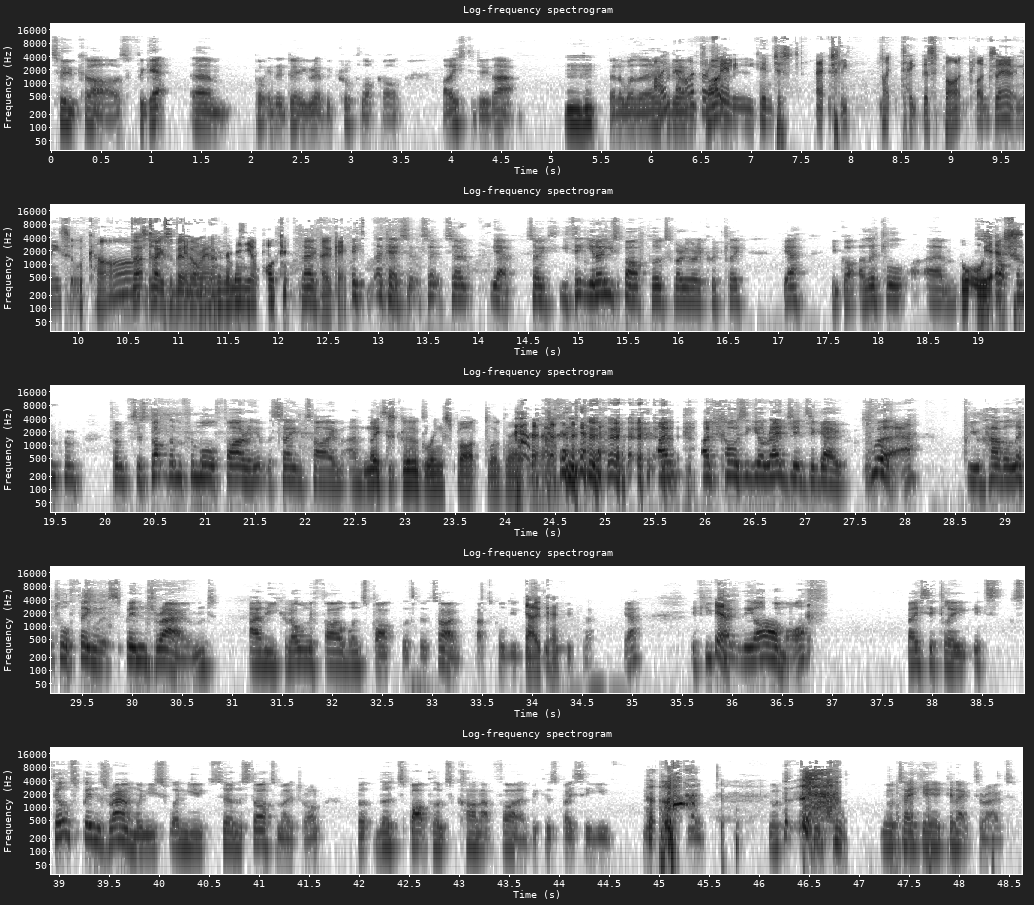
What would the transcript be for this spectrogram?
two cars. Forget um, putting the dirty grip with crook lock on. I used to do that. Mhm. Don't know whether I, anybody I ever have a tried. feeling you can just actually like take the spark plugs out in these sort of cars. That takes a bit go longer. around with them in your pocket. No, Okay. It's okay. So, so, so, yeah. So you think you know your spark plugs very, very quickly. Yeah, you've got a little. Um, Oh, stop yes. Them from, from to stop them from all firing at the same time and Nick's basically googling spark plug right now. and, and causing your engine to go. "Bwah," You have a little thing that spins round, and you can only fire one spark plug at a time. That's called your Okay. distributor. Yeah. If you Yeah. take the arm off, basically it still spins round when you when you turn the starter motor on, but the spark plugs can't fire because basically you you're, taking a- you're, you're taking a connector out.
